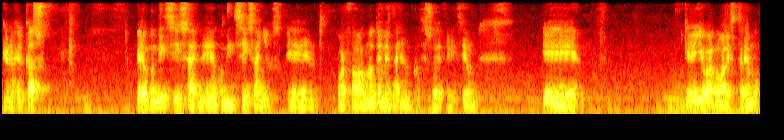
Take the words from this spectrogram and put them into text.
Que no es el caso. Pero con 16, con 16 años, eh, por favor no te metas en un proceso de definición eh, quiere llevarlo al extremo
